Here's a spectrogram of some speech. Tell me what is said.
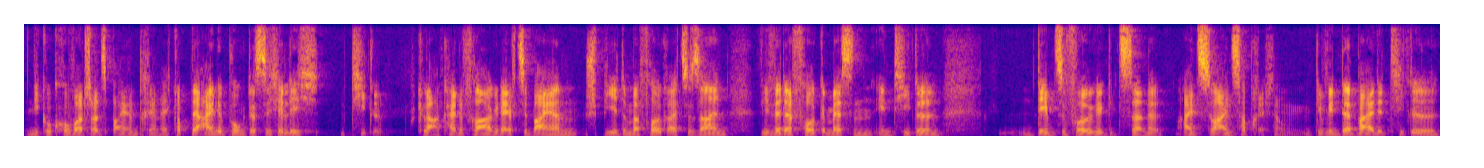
Nico Kovac als Bayern-Trainer. Ich glaube, der eine Punkt ist sicherlich Titel. klar, keine Frage. Der FC Bayern spielt, um erfolgreich zu sein. Wie wird Erfolg gemessen in Titeln? Demzufolge gibt es da eine 1 zu 1 Abrechnung. Gewinnt er beide Titel,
